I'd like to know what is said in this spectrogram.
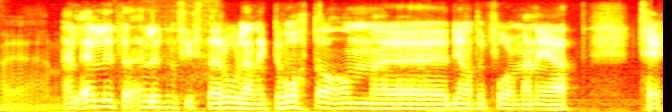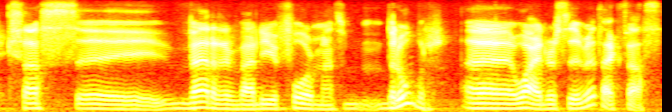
Eh, en, en, liten, en liten sista rolig anekdot om uh, Deontay Foreman är att Texas uh, värvade ju Foremans bror, uh, wide receiver i Texas.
